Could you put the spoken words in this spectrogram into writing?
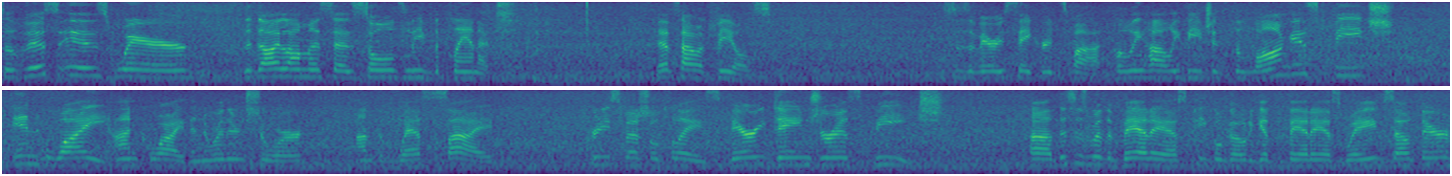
So this is where the Dalai Lama says souls leave the planet. That's how it feels. This is a very sacred spot, Polihale Beach. It's the longest beach in Hawaii, on Kauai, the northern shore on the west side. Pretty special place. Very dangerous beach. Uh, this is where the badass people go to get the badass waves out there.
